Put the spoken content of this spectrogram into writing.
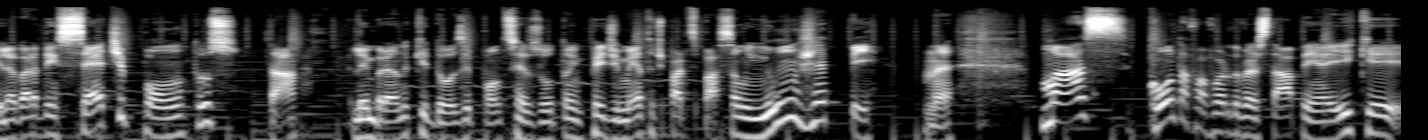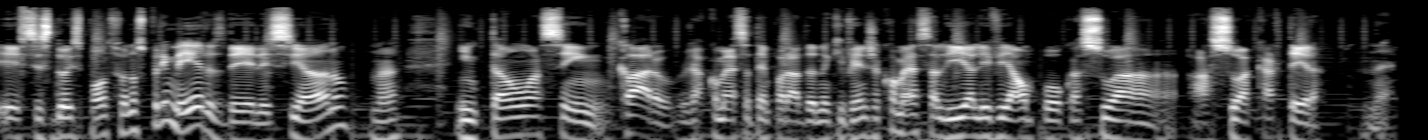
Ele agora tem sete pontos, tá? Lembrando que 12 pontos resultam em impedimento de participação em um GP, né? Mas conta a favor do Verstappen aí que esses dois pontos foram os primeiros dele esse ano, né? Então, assim, claro, já começa a temporada ano que vem, já começa ali a aliviar um pouco a sua, a sua carteira, né?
